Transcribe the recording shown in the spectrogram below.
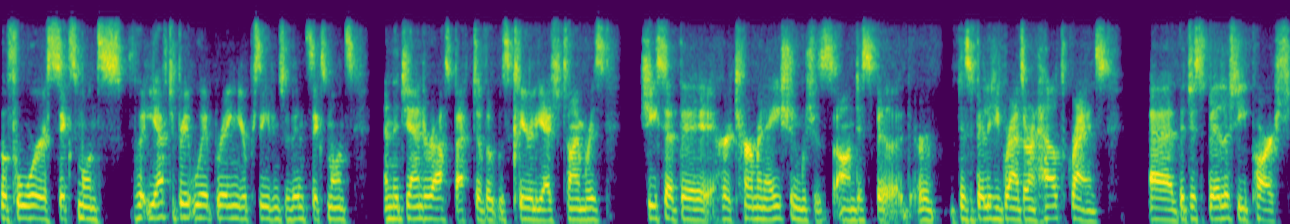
before six months. But You have to bring your proceedings within six months, and the gender aspect of it was clearly out of time. Whereas she said the her termination, which was on disability or disability grounds or on health grounds, uh, the disability part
